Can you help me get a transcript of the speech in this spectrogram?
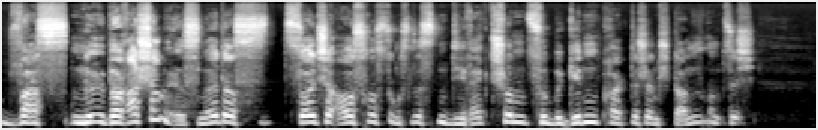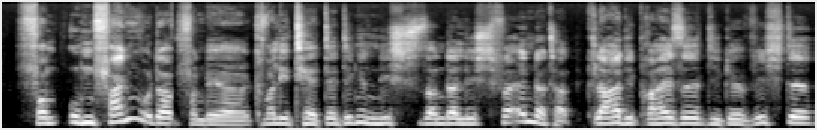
Was eine Überraschung ist, ne, dass solche Ausrüstungslisten direkt schon zu Beginn praktisch entstanden und sich vom Umfang oder von der Qualität der Dinge nicht sonderlich verändert hat. Klar, die Preise, die Gewichte,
